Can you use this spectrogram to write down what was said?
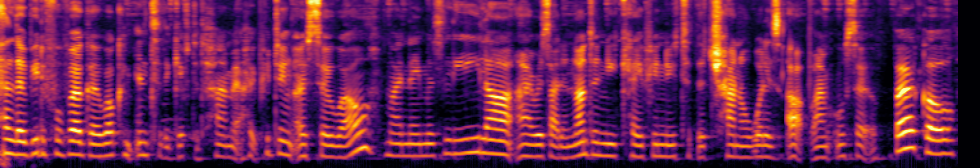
Hello, beautiful Virgo. Welcome into the Gifted Hermit. I hope you're doing oh so well. My name is Leela. I reside in London, UK. If you're new to the channel, what is up? I'm also a Virgo.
